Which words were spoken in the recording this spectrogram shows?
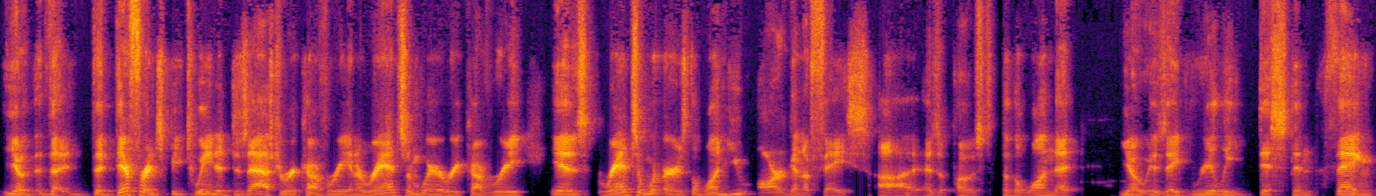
you know, the, the difference between a disaster recovery and a ransomware recovery is ransomware is the one you are going to face uh, as opposed to the one that, you know, is a really distant thing.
